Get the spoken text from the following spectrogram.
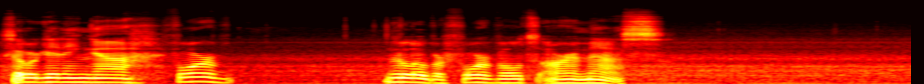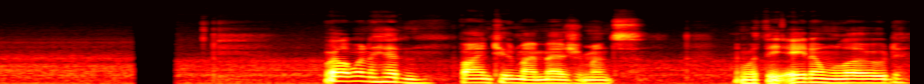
So we're getting uh, four, a little over four volts RMS. Well, I went ahead and fine-tuned my measurements, and with the 8 ohm load,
